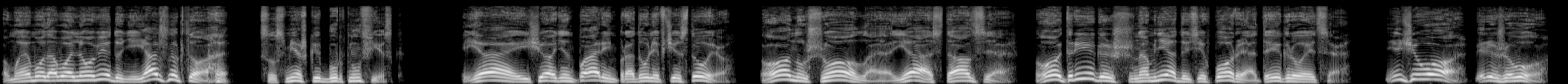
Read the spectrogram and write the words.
По моему довольному виду не ясно кто. С усмешкой буркнул Фиск. Я и еще один парень продули вчистую. Он ушел, а я остался. Вот Ригаш на мне до сих пор и отыгрывается. Ничего, переживу.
